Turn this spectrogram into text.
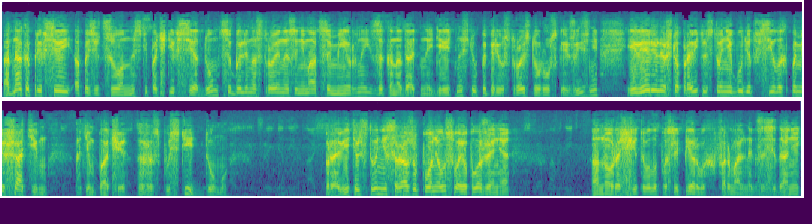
Однако при всей оппозиционности почти все думцы были настроены заниматься мирной законодательной деятельностью по переустройству русской жизни и верили, что правительство не будет в силах помешать им, а тем паче распустить Думу. Правительство не сразу поняло свое положение – оно рассчитывало после первых формальных заседаний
